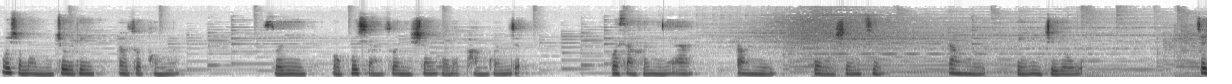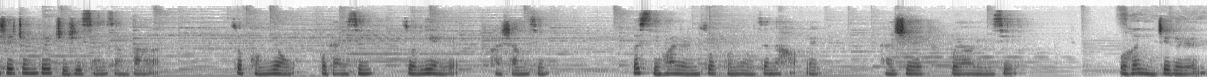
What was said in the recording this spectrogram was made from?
为什么我们注定要做朋友？所以我不想做你生活的旁观者，我想和你恋爱。让你为我生气，让你眼里只有我，这些终归只是想想罢了。做朋友不甘心，做恋人怕伤心。和喜欢的人做朋友真的好累，还是不要联系了。我和你这个人，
